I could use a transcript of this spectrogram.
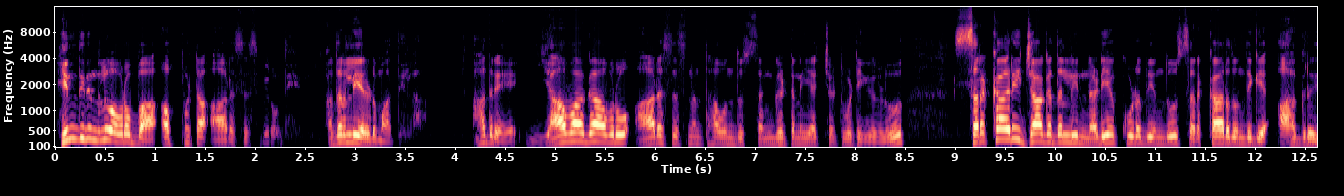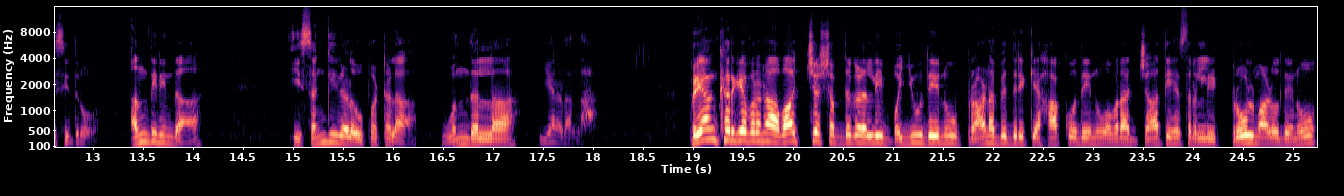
ಹಿಂದಿನಿಂದಲೂ ಅವರೊಬ್ಬ ಅಪ್ಪಟ ಆರ್ ಎಸ್ ಎಸ್ ವಿರೋಧಿ. ಅದರಲ್ಲಿ ಎರಡು ಮಾತಿಲ್ಲ. ಆದರೆ ಯಾವಾಗ ಅವರು ಆರ್ ಎಸ್ ಎಸ್ನಂತಹ ಒಂದು ಸಂಘಟನೆಯ ಚಟುವಟಿಕೆಗಳು ಸರ್ಕಾರಿ ಜಾಗದಲ್ಲಿ ನಡೆಯಕೂಡದು ಎಂದು ಸರ್ಕಾರದೊಂದಿಗೆ ಆಗ್ರಹಿಸಿದ್ರು, ಅಂದಿನಿಂದ ಈ ಸಂಘಿಗಳ ಉಪಟಳ ಒಂದಲ್ಲ, ಎರಡಲ್ಲ. ಪ್ರಿಯಾಂಕರ್ಗೆ ಅವರನ್ನ ಅವಾಚ್ಯ ಶಬ್ದಗಳಲ್ಲಿ ಬೈಯುವುದೇನು ಪ್ರಾಣ ಬೆದರಿಕೆ ಹಾಕೋದೇನು, ಅವರ ಜಾತಿ ಹೆಸರಲ್ಲಿ ಟ್ರೋಲ್ ಮಾಡೋದೇನು,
